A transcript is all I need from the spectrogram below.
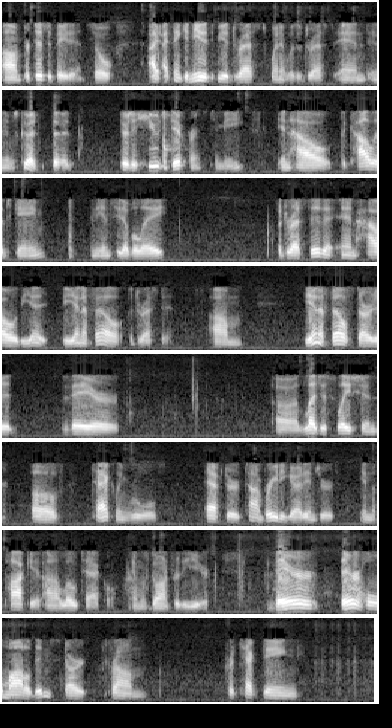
um, participate in. So I, I think it needed to be addressed when it was addressed, and, and it was good. The, there's a huge difference to me in how the college game and the NCAA addressed it and how the the NFL addressed it. Um, the NFL started their uh, legislation of tackling rules after Tom Brady got injured in the pocket on a low tackle and was gone for the year. Their their whole model didn't start from protecting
